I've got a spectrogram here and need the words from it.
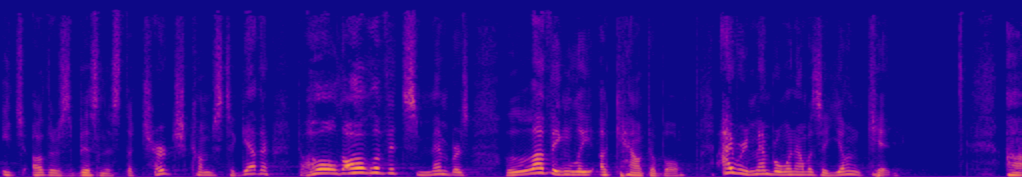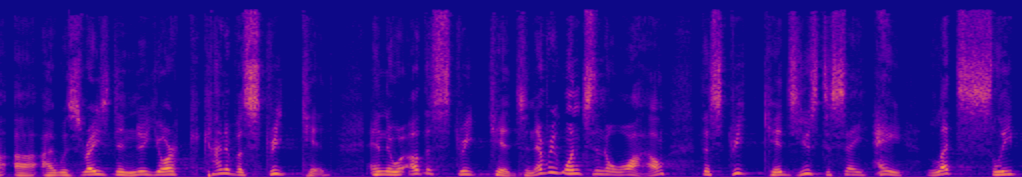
each other's business. The church comes together to hold all of its members lovingly accountable. I remember when I was a young kid, uh, uh, I was raised in New York, kind of a street kid, and there were other street kids. And every once in a while, the street kids used to say, Hey, let's sleep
